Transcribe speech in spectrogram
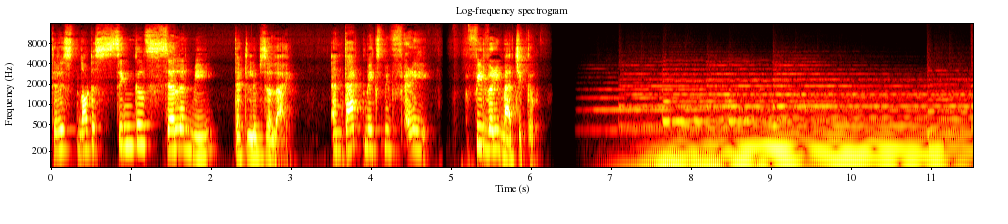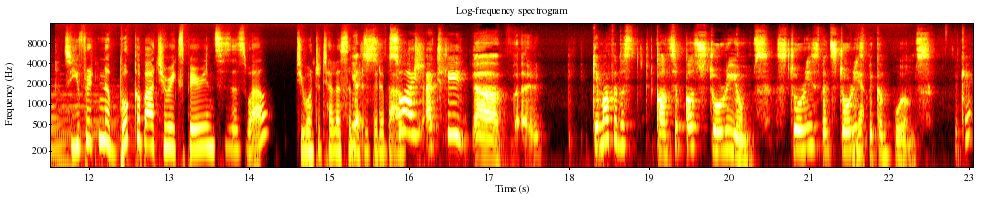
There is not a single cell in me that lives a lie, and that makes me very feel very magical. So you've written a book about your experiences as well. Do you want to tell us a yes. little bit about? So I actually uh, came up with this concept called storyomes. Stories when stories yeah. become poems. Okay,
